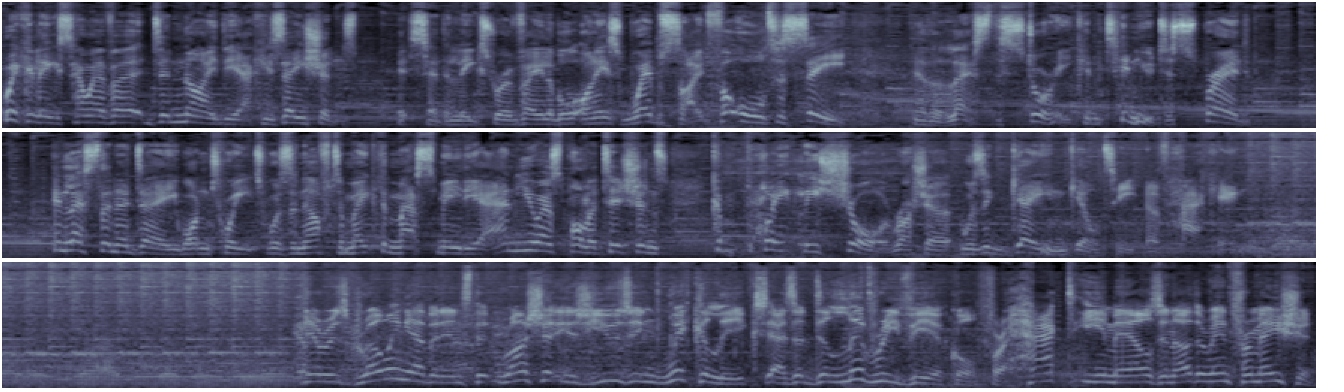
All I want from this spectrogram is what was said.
WikiLeaks, however, denied the accusations. It said the leaks were available on its website for all to see. Nevertheless, the story continued to spread. In less than a day, one tweet was enough to make the mass media and US politicians completely sure Russia was again guilty of hacking. There is growing evidence that Russia is using WikiLeaks as a delivery vehicle for hacked emails and other information.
